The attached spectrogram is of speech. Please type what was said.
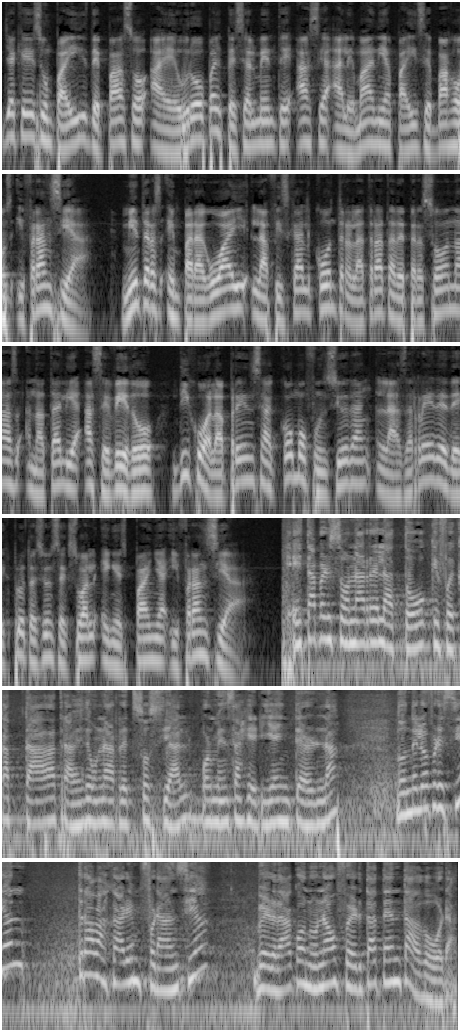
ya que es un país de paso a Europa, especialmente hacia Alemania, Países Bajos y Francia. Mientras en Paraguay, la fiscal contra la trata de personas, Natalia Acevedo, dijo a la prensa cómo funcionan las redes de explotación sexual en España y Francia. Esta persona relató que fue captada a través de una red social por mensajería interna, donde le ofrecían trabajar en Francia, ¿verdad? Con una oferta tentadora.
